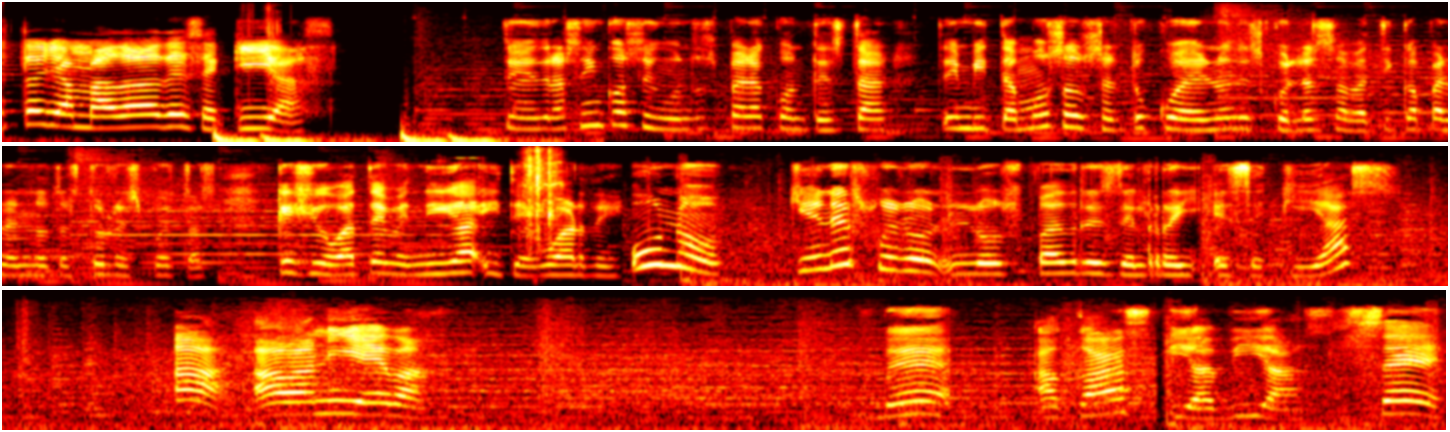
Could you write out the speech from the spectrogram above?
esta llamada de sequías? Tendrás 5 segundos para contestar. Te invitamos a usar tu cuaderno de escuela sabática para anotar tus respuestas. Que Jehová te bendiga y te guarde. 1. ¿Quiénes fueron los padres del rey Ezequías? A. Adán y Eva. B. Acaz y Abías. C.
